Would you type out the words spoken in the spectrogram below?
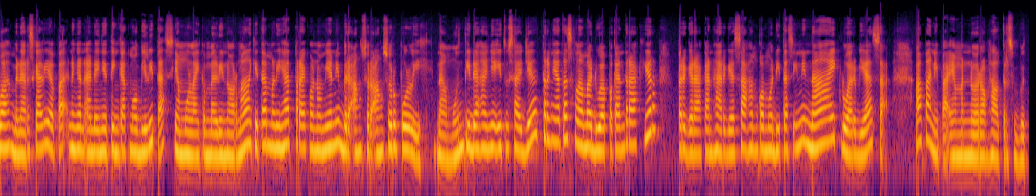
Wah, benar sekali ya Pak. Dengan adanya tingkat mobilitas yang mulai kembali normal, kita melihat perekonomian ini berangsur-angsur pulih. Namun, tidak hanya itu saja, ternyata selama dua pekan terakhir, pergerakan harga saham komoditas ini naik luar biasa. Apa nih Pak yang mendorong hal tersebut?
